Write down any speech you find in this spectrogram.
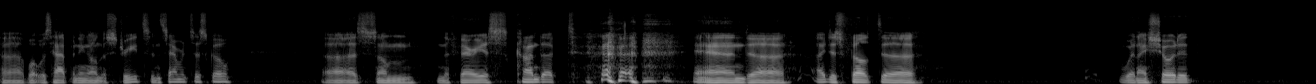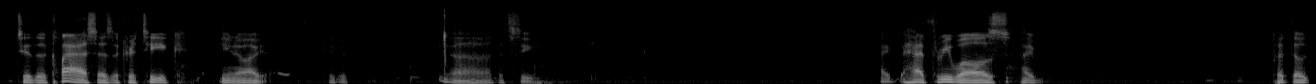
uh, what was happening on the streets in San Francisco, uh, some nefarious conduct. and uh, I just felt uh, when I showed it to the class as a critique, you know, I, uh, let's see. I had three walls. I put those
